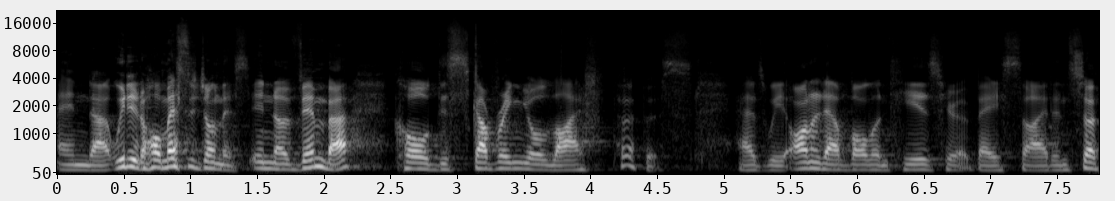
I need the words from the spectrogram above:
And uh, we did a whole message on this in November called Discovering Your Life Purpose as we honored our volunteers here at Bayside. And so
